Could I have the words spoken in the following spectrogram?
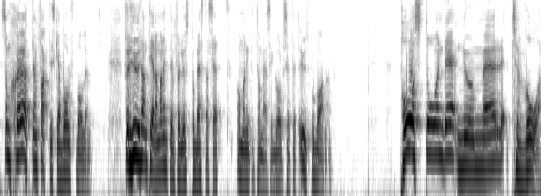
som sköt den faktiska golfbollen. För hur hanterar man inte en förlust på bästa sätt om man inte tar med sig golfsättet ut på banan? Påstående nummer två.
